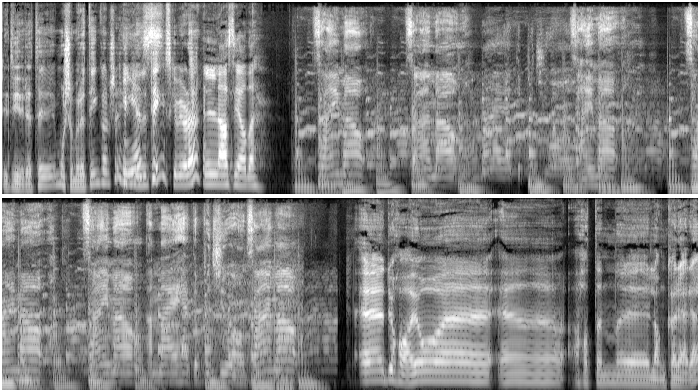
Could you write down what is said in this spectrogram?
litt videre til morsommere ting, kanskje? Hyggeligere Yes. ting. Skal vi gjøre det? La oss gjøre det. Time out, time out. Time out, time out, time out. I might have to put you on time out. Eh, du har jo eh, eh, hatt en eh, lang karriere.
